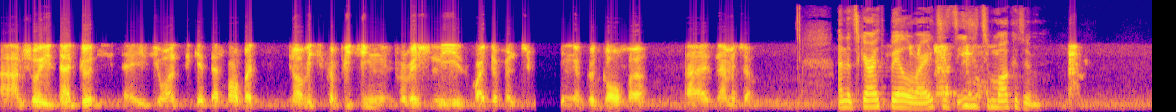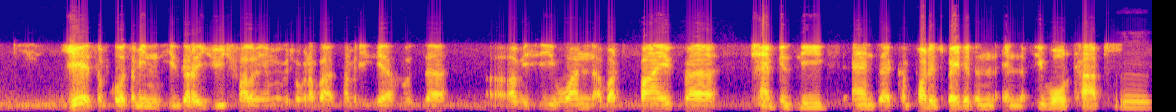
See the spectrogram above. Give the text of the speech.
uh, I'm sure he's that good uh, if he wants to get that far, but you know, obviously competing professionally is quite different to being a good golfer uh, as an amateur. And it's Gareth Bale, right? It's easy to market him. Yes, of course. I mean, he's got a huge following. I mean, we're talking about somebody here who's uh, obviously won about five uh, Champions Leagues and uh, participated in, in a few World Cups. Mm.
